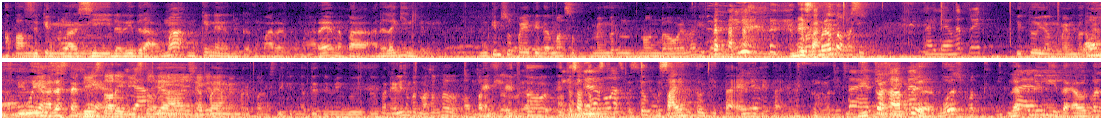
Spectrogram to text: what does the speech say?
Apa mungkin- spekulasi dari drama mungkin yang juga kemarin-kemarin apa ada lagi nih kira-kira? Mungkin supaya tidak masuk member non bawel lagi kan. Bisa. Member tuh apa sih? kayak jangan nge-tweet itu yang member Oh, di yang ada list. stepnya. di ya? story di Iya. story Ya, Gitu. siapa yang member paling sedikit ngetit di minggu itu kan Eli sempat masuk tuh. Oh, Itu juga. itu Iya, satu itu bersaing tuh kita Eli Iya. kita ini. kita Gita satu ya, gue sempet lihat Eli. di TL gue,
